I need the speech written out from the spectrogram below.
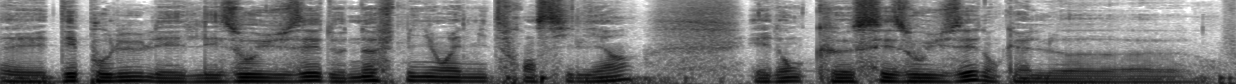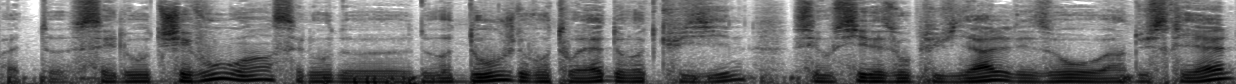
et dépollue les, eaux usées de 9 millions et demi de franciliens. Et donc euh, ces eaux usées, donc elles, en fait, c'est l'eau de chez vous, hein, c'est l'eau de, votre douche, de vos toilettes, de votre cuisine. C'est aussi les eaux pluviales, les eaux industrielles,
